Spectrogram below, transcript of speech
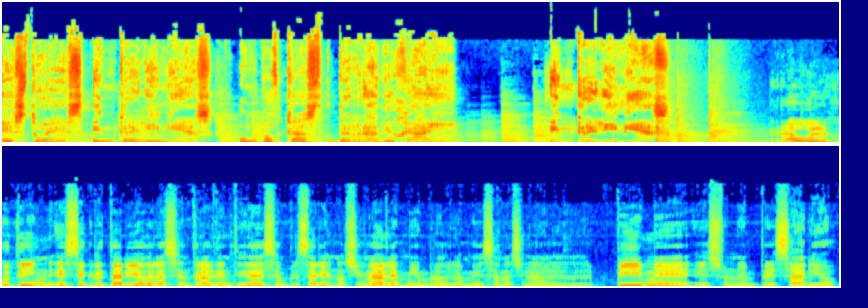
Esto es Entre líneas, un podcast de Radio High. Entre líneas. Raúl Jutín es secretario de la Central de Entidades Empresarias Nacionales, miembro de la Mesa Nacional PYME, es un empresario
